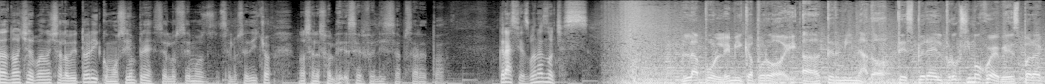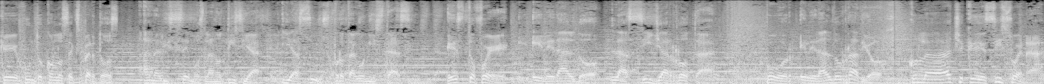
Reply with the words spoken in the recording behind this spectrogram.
buenas noches, buenas noches al auditorio y como siempre se los hemos, se los he dicho, no se les olvide ser felices a pesar de todo. Gracias, buenas noches. La polémica por hoy ha terminado. Te espera el próximo jueves para que, junto con los expertos, analicemos la noticia y a sus protagonistas. Esto fue El Heraldo, la silla rota. Por El Heraldo Radio, con la H que sí suena.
